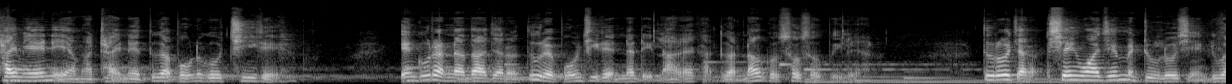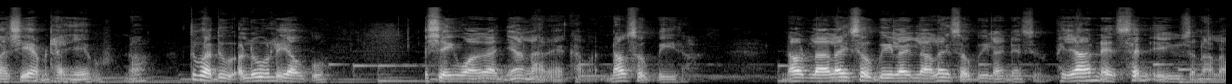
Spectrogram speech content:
ထိုင်မြဲနေရမှာထိုင်နေသူကဘုံတကိုချီးတယ်အင်္ဂုရနတ်သားကျတော့သူ့ရဲ့ဘုံချီးတဲ့နတ်တွေလာတဲ့အခါသူကနောက်ကိုဆုတ်ဆုတ်ပေးလိုက်ရတယ်သူတို့ကျတော့အရှိန်ဝါခြင်းမတူလို့ရှိရင်လူဟာရှေ့ကမထိုင်ရဲဘူးเนาะသူကသူအလိုအလျောက်ကိုအရှိန်ဝါကညံလာတဲ့အခါမှာနောက်ဆုတ်ပေးတာနောက်လာလိုက်ဆုတ်ပေးလိုက်လာလိုက်ဆုတ်ပေးလိုက်နဲ့ဆိုဖះနဲ့ဆက်နေယူစနာလာ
